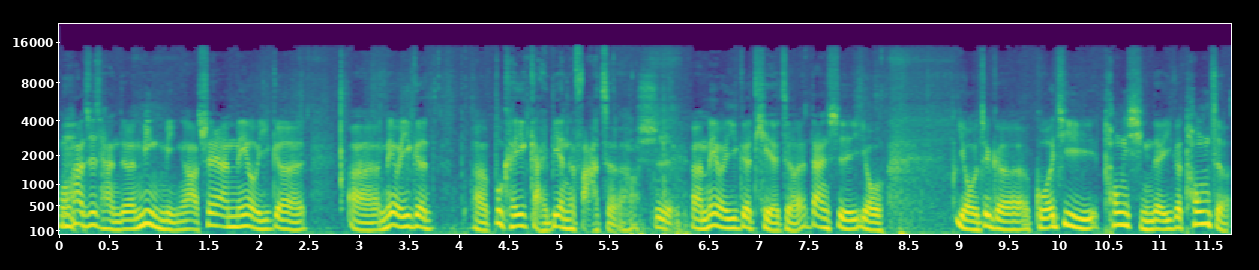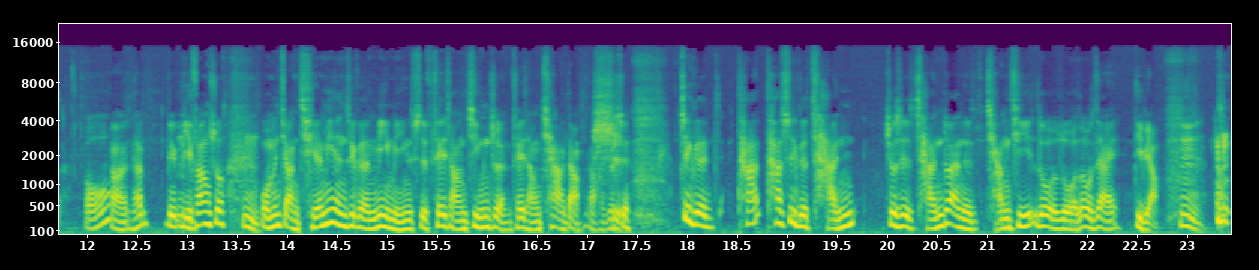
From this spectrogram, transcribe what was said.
文化资产的命名啊，虽然没有一个呃，没有一个呃不可以改变的法则哈，是呃没有一个铁则，但是有有这个国际通行的一个通则哦。啊，它比比方说，嗯。我们讲前面这个命名是非常精准、非常恰当啊，就是这个它它是一个残，就是残断的墙基裸裸露在地表，嗯。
